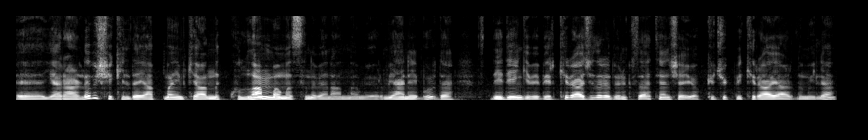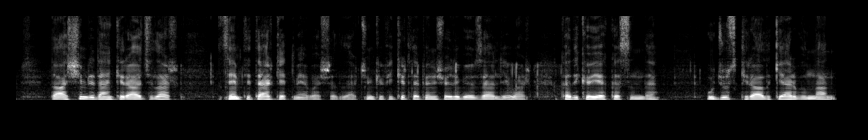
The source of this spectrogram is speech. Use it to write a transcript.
e, yararlı bir şekilde yapma imkanını kullanmamasını ben anlamıyorum. Yani burada dediğin gibi bir kiracılara dönük zaten şey yok. Küçük bir kira yardımıyla daha şimdiden kiracılar semti terk etmeye başladılar. Çünkü Fikirtepe'nin şöyle bir özelliği var. Kadıköy yakasında ucuz kiralık yer bulunan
